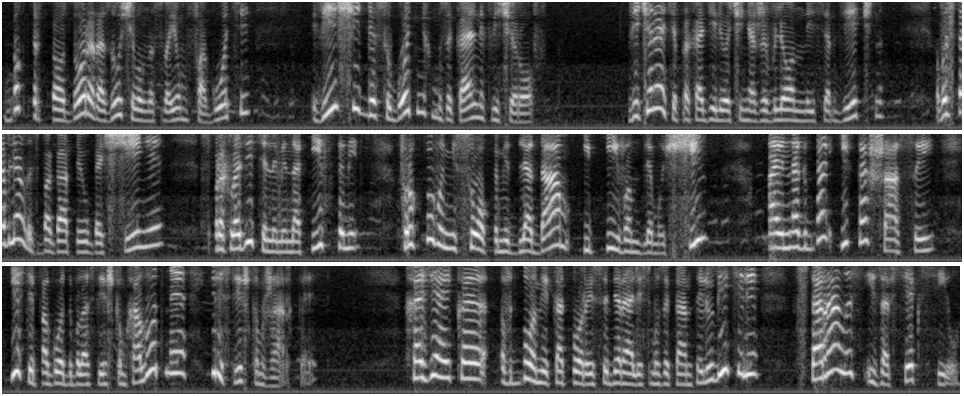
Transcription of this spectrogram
доктор Теодора разучивал на своем фаготе вещи для субботних музыкальных вечеров. Вечера эти проходили очень оживленно и сердечно, выставлялось богатое угощение – с прохладительными напитками, фруктовыми соками для дам и пивом для мужчин, а иногда и кашасой, если погода была слишком холодная или слишком жаркая. Хозяйка, в доме которой собирались музыканты-любители, старалась изо всех сил.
